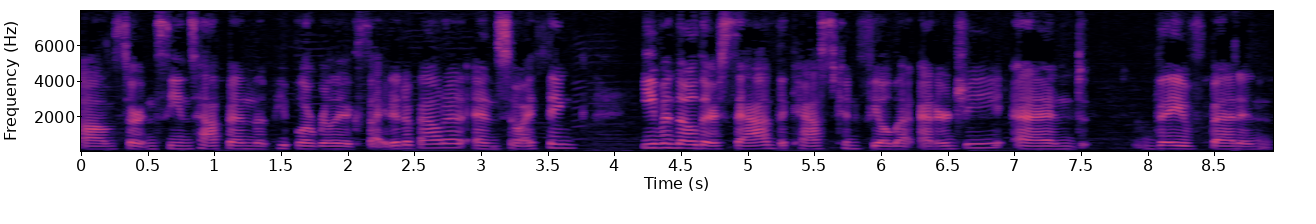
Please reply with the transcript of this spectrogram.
um, certain scenes happen that people are really excited about it. And so i think even though they're sad the cast can feel that energy and they've been in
